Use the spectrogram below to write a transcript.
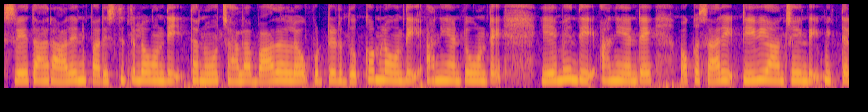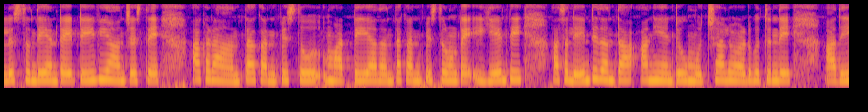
శ్వేత రాలేని పరిస్థితిలో ఉంది. తను చాలా బాధలో పుట్టెడు దుఃఖంలో ఉంది అని అంటూ ఉంటే ఏమైంది? అని అంటే ఒకసారి టీవీ ఆన్ చేయండి. మీకు తెలుస్తుంది అంటే టీవీ ఆన్ చేస్తే అక్కడ అంతా కనిపిస్తూ మట్టి అదంతా కనిపిస్తూ ఉంటే ఏంటి? అసలు ఏంటిదంతా అని అంటూ ముత్యాలు అడుగుతుంది. అది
